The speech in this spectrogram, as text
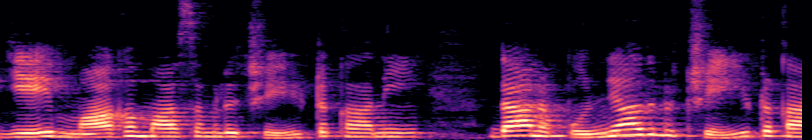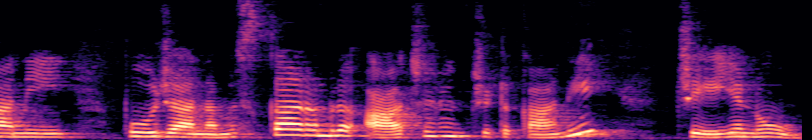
ఏ మాఘమాసములు చేయుట కానీ దాన పుణ్యాదులు చేయుట కానీ పూజా నమస్కారములు ఆచరించుట కానీ చేయను.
